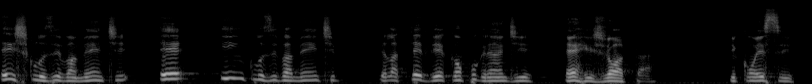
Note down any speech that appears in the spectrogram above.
exclusivamente e inclusivamente pela TV Campo Grande RJ. E com esse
